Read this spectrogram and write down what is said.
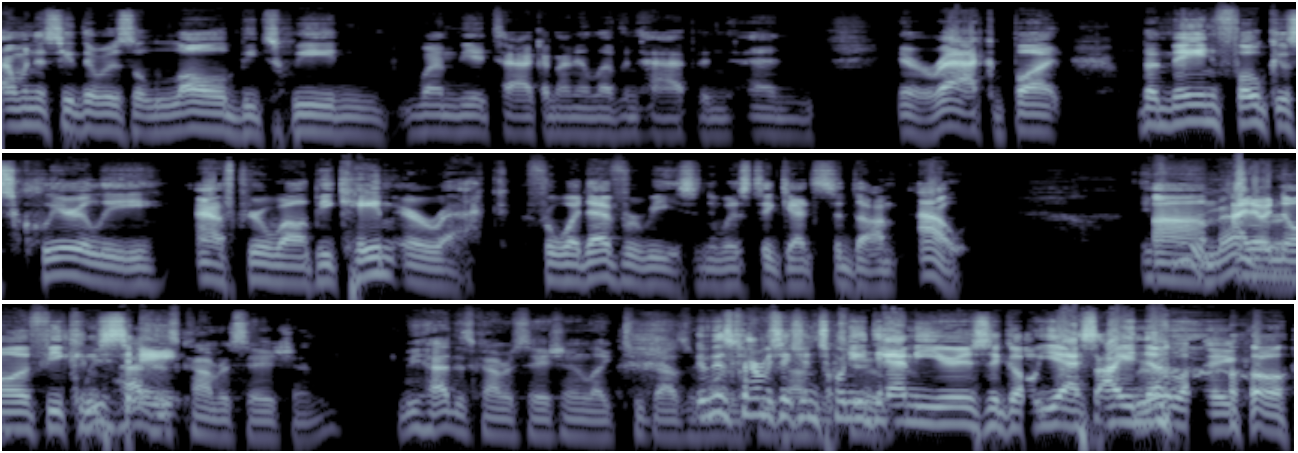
I want to say there was a lull between when the attack on 9/11 happened and Iraq, but the main focus clearly after a while became Iraq for whatever reason was to get Saddam out. Um, remember, I don't know if you can say this conversation. We had this conversation in like 2000. This conversation 20 damn years ago. Yes, I know. We were like,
